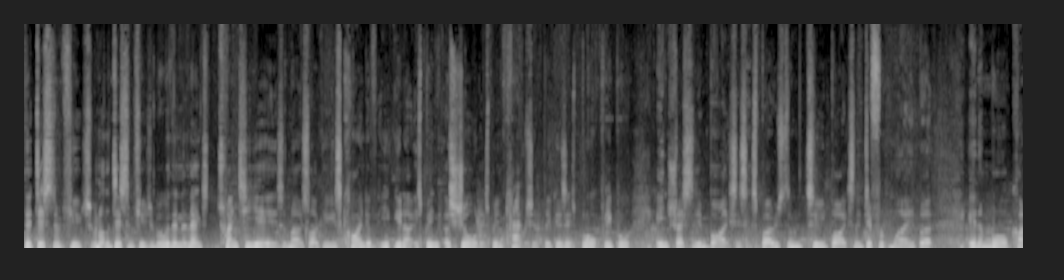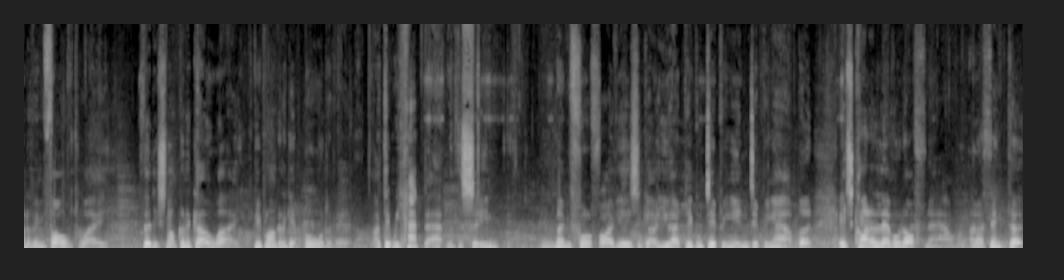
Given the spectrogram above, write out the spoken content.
the distant future, well, not the distant future, but within the next 20 years of motorcycling is kind of, you know, it's been assured, it's been captured because it's brought people interested in bikes, it's exposed them to bikes in a different way, but in a more kind of involved way that it's not going to go away. People aren't going to get bored of it. I think we had that with the scene Mm. maybe four or five years ago, you had people dipping in, dipping out, but it's kind of leveled off now. And I think that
